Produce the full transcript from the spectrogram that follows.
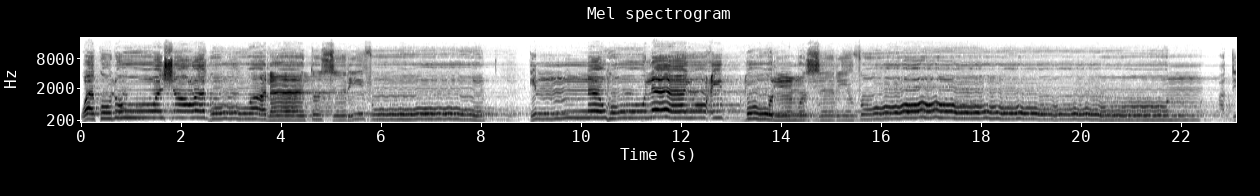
وكلوا واشربوا ولا تسرفوا إنه لا يحب المسرفون যে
